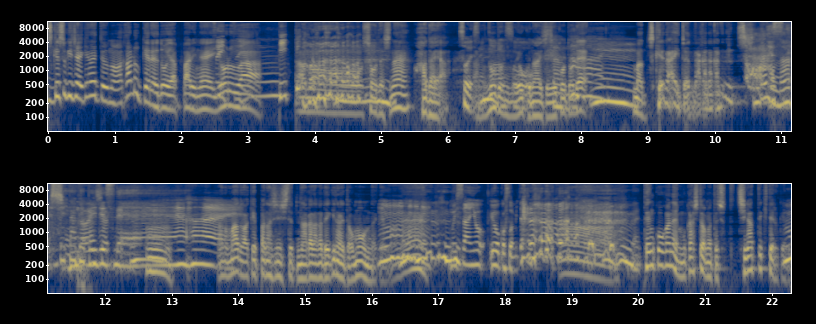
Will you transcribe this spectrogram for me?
つけすぎちゃいけないっていうのはわかるけれどやっぱりね夜はピッピあの そうですね。肌やそうですね。あの喉にも良くないということで、う。んまあつけないとなかなかしんどいもんな。しんどいですね、うん。はいあの窓開けっぱなしにしてってなかなかできないと思うんだけどね。うん。虫さんよようこそみたいな。うん。天候がね昔とはまたちょっと違ってきてるけれど、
